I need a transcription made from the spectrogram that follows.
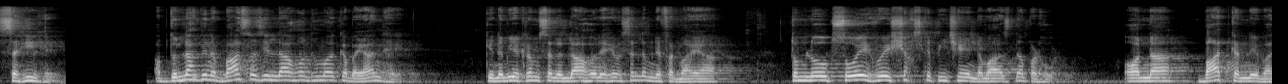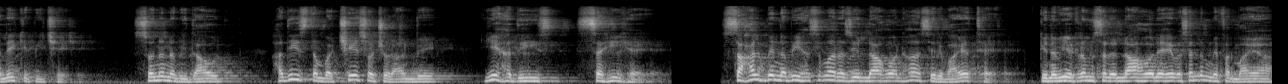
सही है। अब्दुल्ला बिन अब्बास रज़ी का बयान है कि नबी अकरम सल्लल्लाहु अलैहि वसल्लम ने फरमाया, तुम लोग सोए हुए शख्स के पीछे नमाज़ ना पढ़ो और ना बात करने वाले के पीछे। सुन नबी दाऊद, हदीस नंबर छः सौ चौरानवे। ये हदीस सही है। सहल बिन नबी हसमा रज़ी अल्लाह से रिवायत है कि नबी अकरम सल्लल्लाहु अलैहि वसल्लम ने फरमाया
